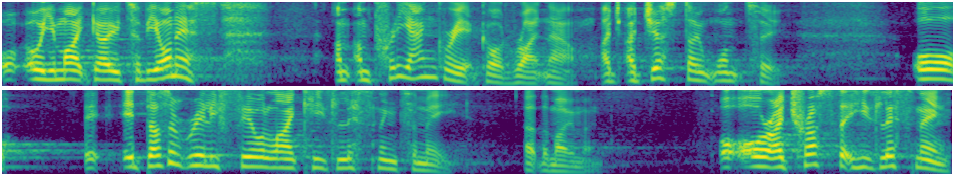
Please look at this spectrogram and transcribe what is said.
Or, or, you might go, to be honest, I'm, I'm pretty angry at God right now. I, just don't want to. Or it, it doesn't really feel like He's listening to me at the moment. Or, or I trust that He's listening,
